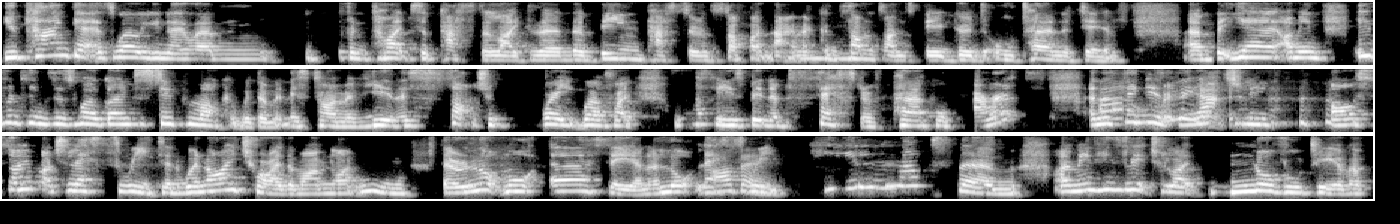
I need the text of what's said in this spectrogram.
you can get as well, you know, um, different types of pasta, like the, the bean pasta and stuff like that. And that can mm. sometimes be a good alternative. Um, but yeah, I mean, even things as well, going to supermarket with them at this time of year, there's such a great wealth. Like Ruffy's been obsessed with purple carrots. And the oh, thing is, brilliant. they actually are so much less sweet. And when I try them, I'm like, they're a lot more earthy and a lot less sweet he loves them. I mean, he's literally like novelty of a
